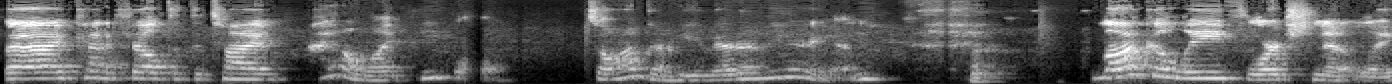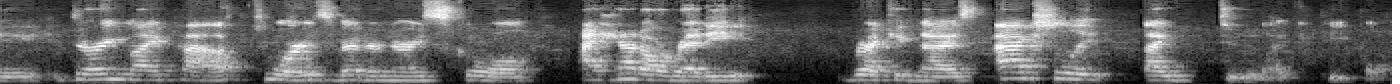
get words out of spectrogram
But I kind of felt at the time I don't like people, so I'm going to be a veterinarian. Luckily, fortunately, during my path towards veterinary school, I had already recognized actually I do like people.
